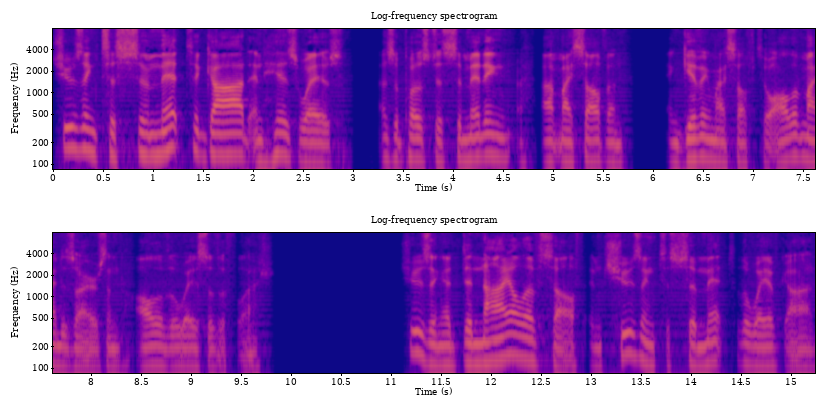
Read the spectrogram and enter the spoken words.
choosing to submit to God and His ways as opposed to submitting uh, myself and, and giving myself to all of my desires and all of the ways of the flesh. Choosing a denial of self and choosing to submit to the way of God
